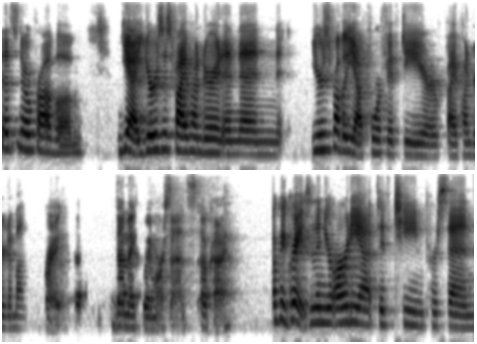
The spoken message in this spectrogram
That's no problem. Yeah, yours is 500 and then yours is probably yeah, 450 or 500 a month. right. That, makes way more sense. Okay. Okay, great. So then you're already at 15%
